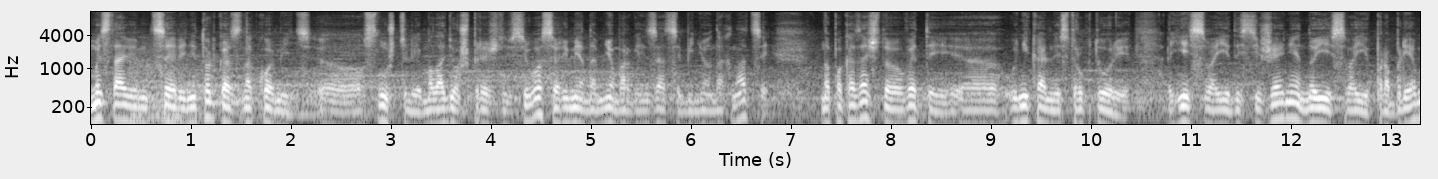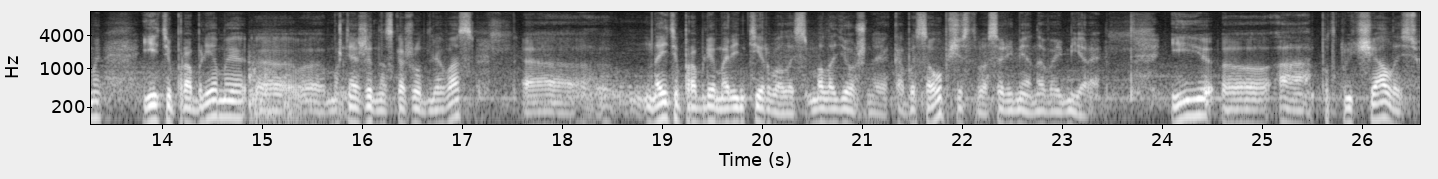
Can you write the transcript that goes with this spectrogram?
Мы ставим цели не только ознакомить э, слушателей, молодежь прежде всего, современным днем Организации Объединенных Наций, но показать, что в этой э, уникальной структуре есть свои достижения, но есть свои проблемы. И эти проблемы, э, может неожиданно скажу для вас, на эти проблемы ориентировалось молодежное как бы, сообщество современного мира и а подключалось,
